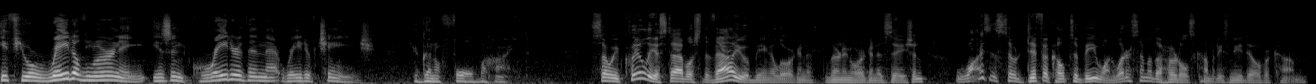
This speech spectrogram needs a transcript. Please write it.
if your rate of learning isn't greater than that rate of change, you're going to fall behind. So we've clearly established the value of being a learning organization. Why is it so difficult to be one? What are some of the hurdles companies need to overcome?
